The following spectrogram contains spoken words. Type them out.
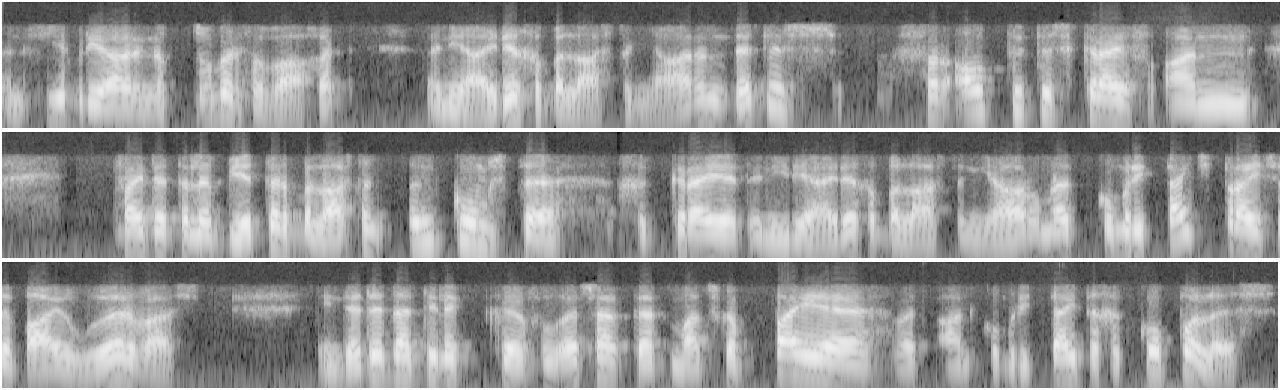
in Februarie en Oktober verwag het in die huidige belastingjaar en dit is veral toe te skryf aan feit dat hulle beter belastinginkomste gekry het in hierdie huidige belastingjaar omdat kommoditeitspryse baie hoër was. En dit het natuurlik eh, veroorsaak dat maatskappye wat aan kommoditeite gekoppel is,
